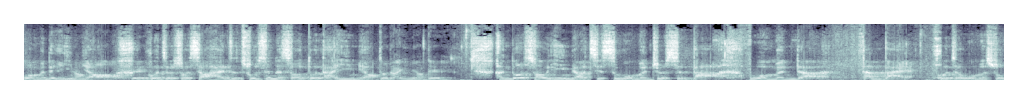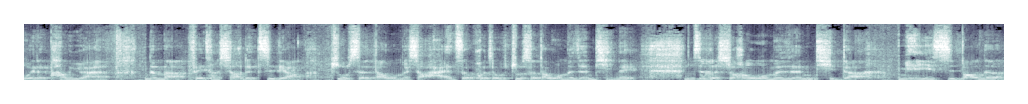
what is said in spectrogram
我们的疫苗，对，或者说小孩子出生的时候都打疫苗，都打疫苗，对。很多时候疫苗其实我们就是把我们的蛋白或者我们所谓的抗原，那么非常小的剂量注射到我们小孩子或者注射到我们人体内，这个时候我们人体的免疫细胞呢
